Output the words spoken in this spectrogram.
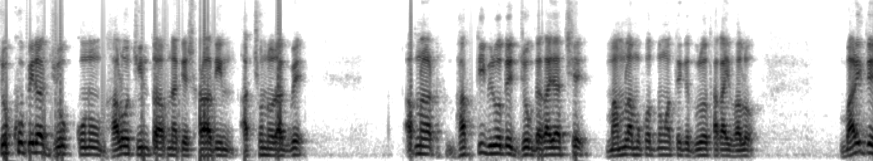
চক্ষুপীড়ার যোগ কোনো ভালো চিন্তা আপনাকে সারাদিন আচ্ছন্ন রাখবে। আপনার ভাতৃ বিরোধের যোগ দেখা যাচ্ছে, মামলা মোকদ্দমা থেকে দূরে থাকাই ভালো। বাড়িতে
